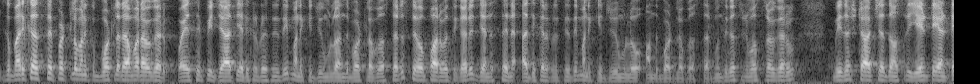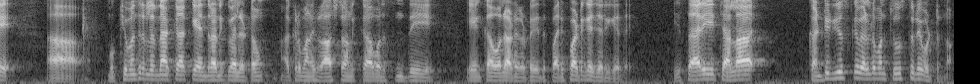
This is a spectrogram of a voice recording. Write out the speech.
ఇక మరికాసేపట్లో మనకి బొట్ల రామారావు గారు వైసీపీ జాతీయ అధికార ప్రతినిధి మనకి జూమ్లో అందుబాటులోకి వస్తారు. శివపార్వతి గారు జనసేన అధికార ప్రతినిధి మనకి జూమ్లో అందుబాటులోకి వస్తారు. ముందుగా శ్రీనివాసరావు గారు మీతో స్టార్ట్ చేద్దాం. అసలు ఏంటి అంటే ఆ, ముఖ్యమంత్రులు అన్నాక కేంద్రానికి వెళ్ళటం అక్కడ మనకి రాష్ట్రానికి కావాల్సింది ఏం కావాలో అడగటం ఇది పరిపాటిగా జరిగేది. ఈసారి చాలా కంటిన్యూస్గా వెళ్ళడం మనం చూస్తూనే ఉంటున్నాం.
